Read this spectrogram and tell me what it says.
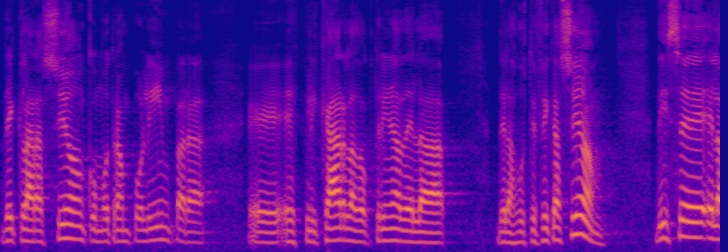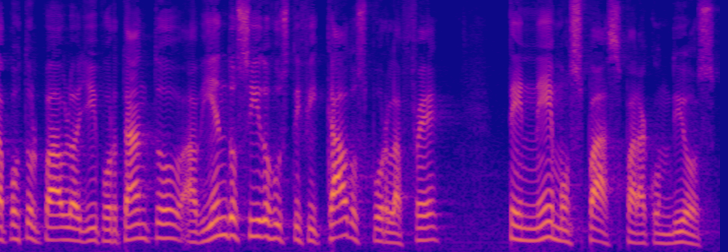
declaración como trampolín para eh, explicar la doctrina de la, de la justificación. Dice el apóstol Pablo allí, por tanto, habiendo sido justificados por la fe, tenemos paz para con Dios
